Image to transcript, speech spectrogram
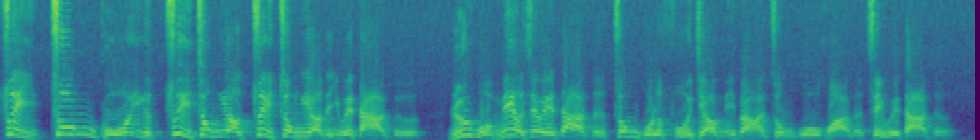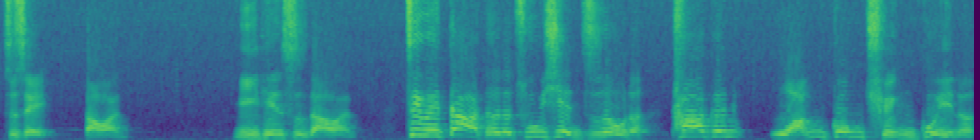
最中国一个最重要最重要的一位大德，如果没有这位大德，中国的佛教没办法中国化的。这位大德是谁？道安，弥天寺道安。这位大德的出现之后呢，他跟王公权贵呢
